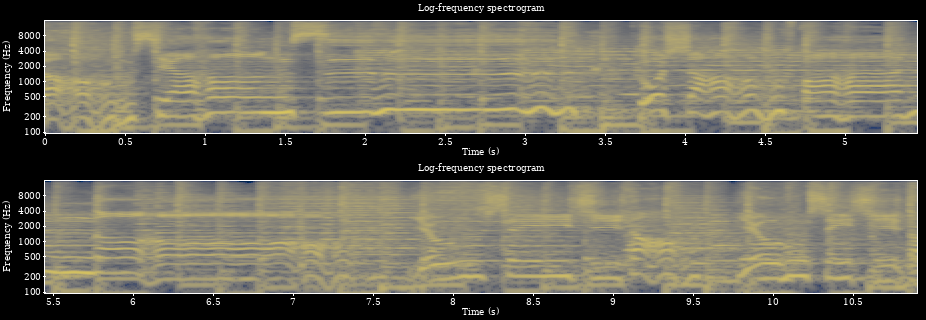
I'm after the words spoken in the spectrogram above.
少相思，多少烦恼，有谁知道？有谁知道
